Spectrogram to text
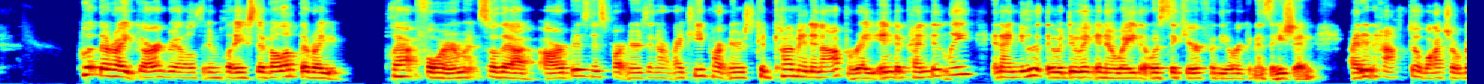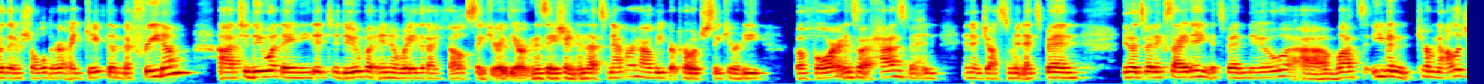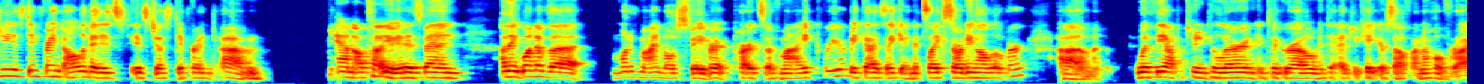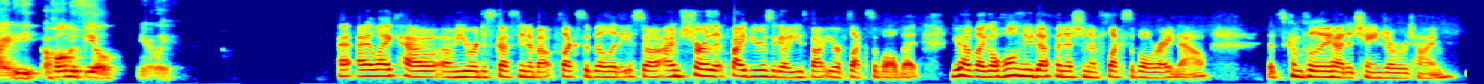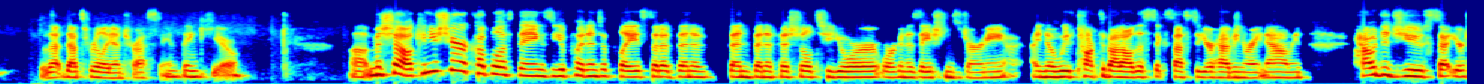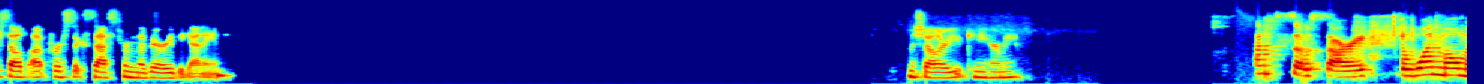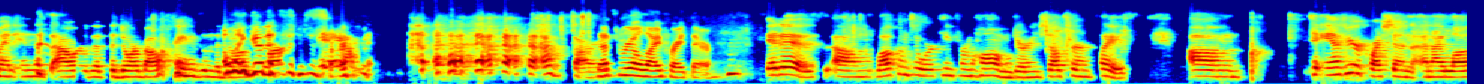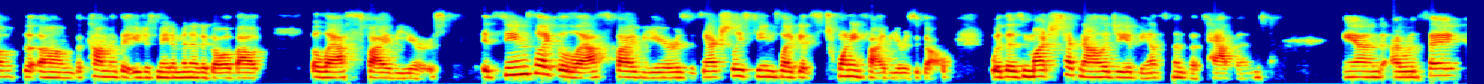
put the right guardrails in place develop the right platform so that our business partners and our IT partners could come in and operate independently. And I knew that they would do it in a way that was secure for the organization. I didn't have to watch over their shoulder. I gave them the freedom uh, to do what they needed to do, but in a way that I felt secured the organization. And that's never how we've approached security before. And so it has been an adjustment. It's been, you know, it's been exciting. It's been new. Um, lots, even terminology is different. All of it is is just different. Um, and I'll tell you, it has been, I think, one of the one of my most favorite parts of my career because again, it's like starting all over. Um, with the opportunity to learn and to grow and to educate yourself on a whole variety, a whole new field nearly. I, like how um, you were discussing about flexibility. So I'm sure that five years ago you thought you were flexible, but you have like a whole new definition of flexible right now. It's completely had to change over time. So that, that's really interesting. Thank you. Uh, Michelle, can you share a couple of things you put into place that have been, a, been beneficial to your organization's journey? I know we've talked about all the success that you're having right now. I mean, how did you set yourself up for success from the very beginning? Michelle, are you, can you hear me? I'm so sorry. The one moment in this hour that the doorbell rings and the oh my goodness, I'm sorry. I'm sorry. That's real life right there. It is. Um, welcome to working from home during shelter in place. Um, to answer your question, and I love the, um, the comment that you just made a minute ago about the last five years it seems like the last five years, it actually seems like it's 25 years ago with as much technology advancement that's happened. And I would say,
